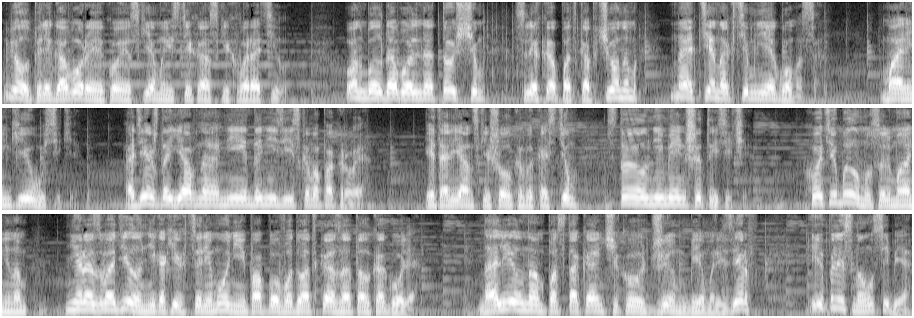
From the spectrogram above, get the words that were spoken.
вел переговоры кое с кем из техасских воротил. Он был довольно тощим, слегка подкопченным, на оттенок темнее Гомоса. Маленькие усики. Одежда явно не индонезийского покроя. Итальянский шелковый костюм стоил не меньше тысячи. Хоть и был мусульманином, не разводил никаких церемоний по поводу отказа от алкоголя. Налил нам по стаканчику Джим Бим Резерв и плеснул себе.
